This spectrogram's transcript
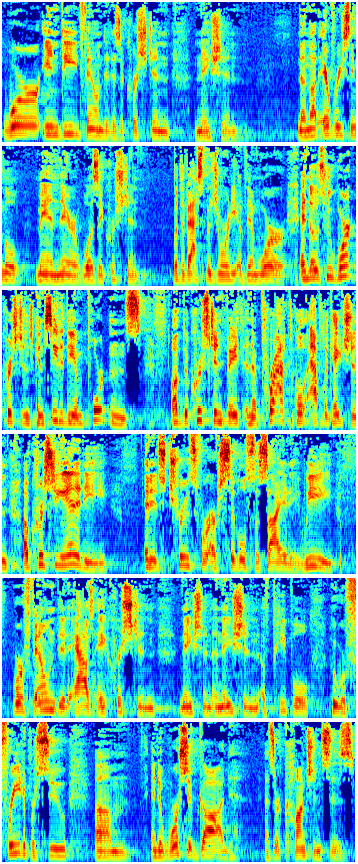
were indeed founded as a Christian nation. Now, not every single man there was a Christian, but the vast majority of them were. And those who weren't Christians conceded the importance of the Christian faith and the practical application of Christianity and its truths for our civil society. We were founded as a Christian nation, a nation of people who were free to pursue um, and to worship God as their consciences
